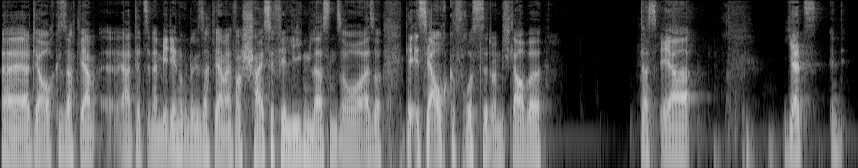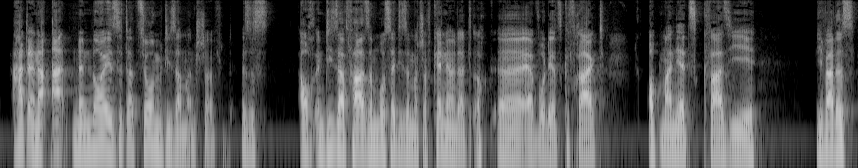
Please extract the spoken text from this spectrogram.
äh, er hat ja auch gesagt, wir haben, er hat jetzt in der Medienrunde gesagt, wir haben einfach scheiße viel liegen lassen. So, also der ist ja auch gefrustet und ich glaube, dass er jetzt in, hat eine, Art- eine neue Situation mit dieser Mannschaft. Es ist auch in dieser Phase muss er diese Mannschaft kennen er hat auch, äh, er wurde jetzt gefragt, ob man jetzt quasi, wie war das,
